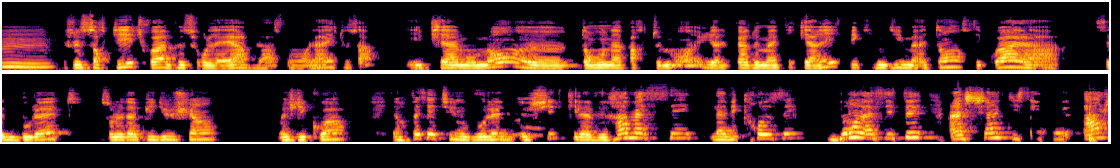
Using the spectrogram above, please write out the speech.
Mm. Je sortais, tu vois, un peu sur l'herbe là à ce moment-là et tout ça. Et puis à un moment, euh, dans mon appartement, il y a le père de ma fille qui arrive et qui me dit, mais attends, c'est quoi là, cette boulette sur le tapis du chien? Bah, je dis quoi? Et en fait, c'était une boulette de shit qu'il avait ramassée, il avait creusé dans la cité, un chien qui s'appelle H.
